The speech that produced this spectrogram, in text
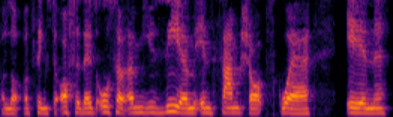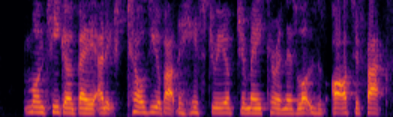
a lot of things to offer. There's also a museum in Sam Sharpe Square in Montego Bay, and it tells you about the history of Jamaica, and there's lots of artifacts.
